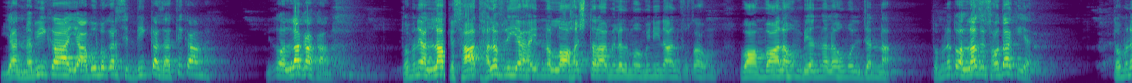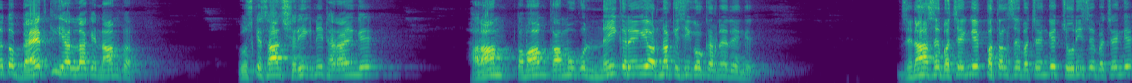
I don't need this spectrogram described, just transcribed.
یا نبی کا یا ابو بکر صدیق کا ذاتی کام ہے؟ یہ تو اللہ کا کام ہے۔ تم نے اللہ کے ساتھ حلف لیا ہے، ان اللہ حشترا مل المنین انفسم و ام بن الحم تم نے تو اللہ سے سودا کیا ہے۔ تم نے تو بیت کی ہے اللہ کے نام پر۔ اس کے ساتھ شریک نہیں ٹھہرائیں گے۔ حرام تمام کاموں کو نہیں کریں گے اور نہ کسی کو کرنے دیں گے۔ جنا سے بچیں گے، قتل سے بچیں گے، چوری سے بچیں گے۔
